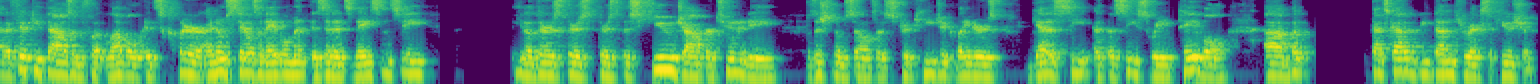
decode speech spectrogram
at a fifty thousand foot level, it's clear. I know sales enablement is in its nascency. You know, there's there's there's this huge opportunity position themselves as strategic leaders, get a seat at the C-suite table, uh, but that's got to be done through execution.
